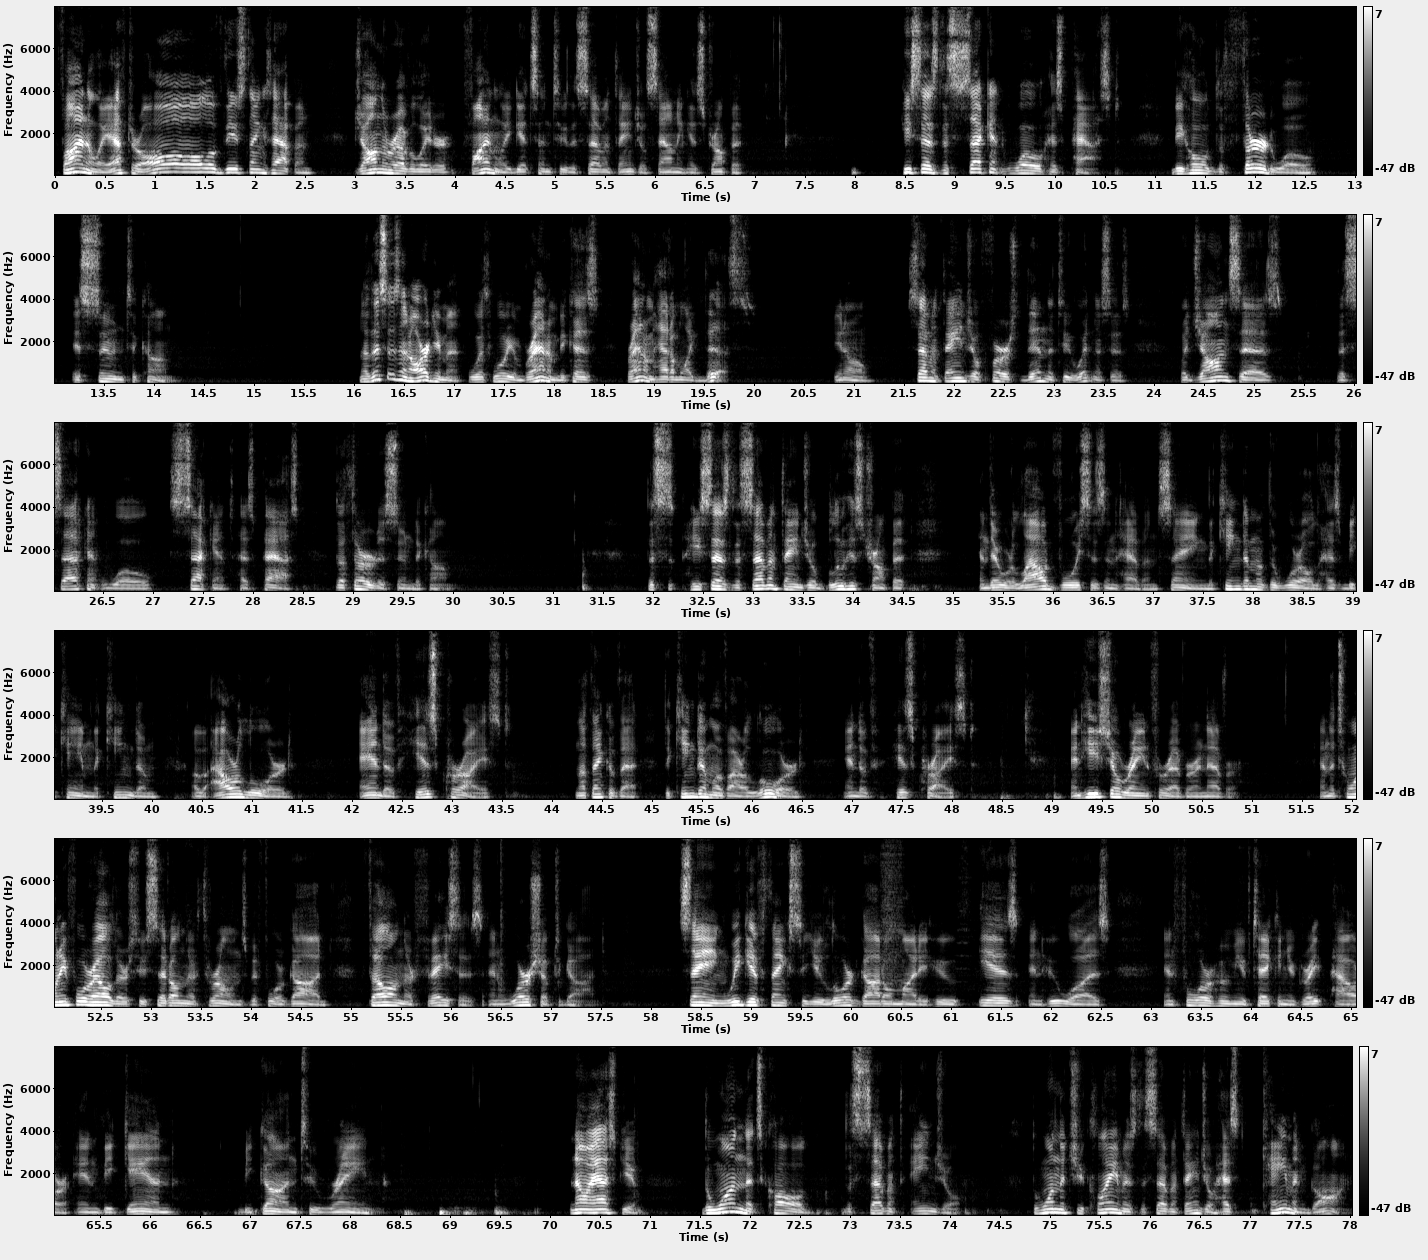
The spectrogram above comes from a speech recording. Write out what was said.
Finally, after all of these things happen, John the Revelator finally gets into the seventh angel sounding his trumpet. He says, The second woe has passed. Behold, the third woe is soon to come. Now, this is an argument with William Branham because Branham had them like this. You know, seventh angel first, then the two witnesses. But John says the second woe, second, has passed. The third is soon to come. The, he says the seventh angel blew his trumpet, and there were loud voices in heaven, saying, The kingdom of the world has become the kingdom of our Lord and of his Christ. Now think of that. The kingdom of our Lord and of his Christ, and he shall reign forever and ever. And the twenty four elders who sit on their thrones before God fell on their faces and worshipped God, saying, We give thanks to you, Lord God Almighty, who is and who was, and for whom you've taken your great power and began begun to reign. Now I ask you, the one that's called the seventh angel, the one that you claim is the seventh angel, has came and gone.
